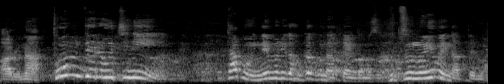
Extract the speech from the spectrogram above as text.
ああるな。飛んでるうちに多分眠りが深くなったんやと思うんです普通の夢になってるんで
